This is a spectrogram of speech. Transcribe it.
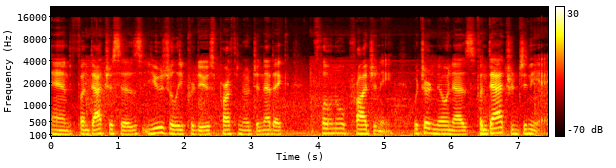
and fundatrices usually produce parthenogenetic clonal progeny, which are known as fundatrigeniae,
